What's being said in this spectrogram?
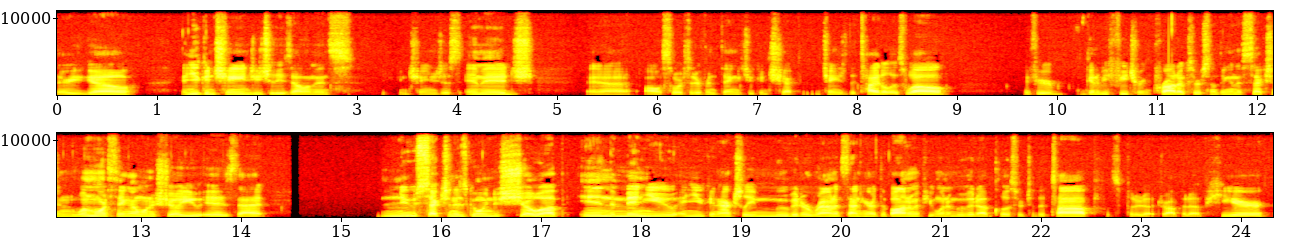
There you go. And you can change each of these elements. You can change this image and uh, all sorts of different things. You can check change the title as well if you're going to be featuring products or something in this section. One more thing I want to show you is that new section is going to show up in the menu and you can actually move it around. It's down here at the bottom if you want to move it up closer to the top. Let's put it up, drop it up here.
